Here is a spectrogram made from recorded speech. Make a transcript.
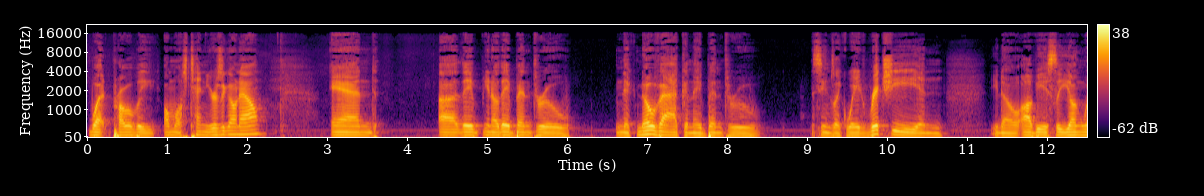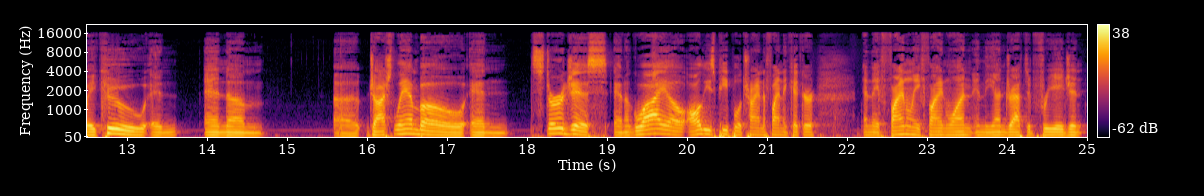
what probably almost ten years ago now, and uh, they you know they've been through Nick Novak and they've been through it seems like Wade Ritchie and you know obviously Younghoe Koo and and um, uh, Josh Lambo and Sturgis and Aguayo, all these people trying to find a kicker, and they finally find one in the undrafted free agent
